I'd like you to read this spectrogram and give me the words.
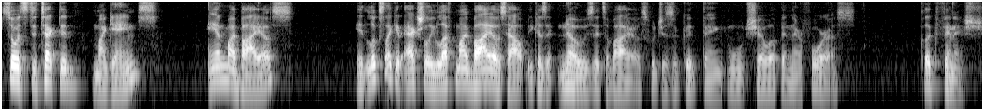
So it's detected my games and my BIOS. It looks like it actually left my BIOS out because it knows it's a BIOS, which is a good thing. It won't show up in there for us. Click Finish.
